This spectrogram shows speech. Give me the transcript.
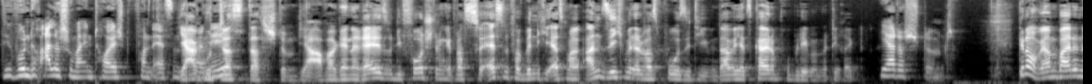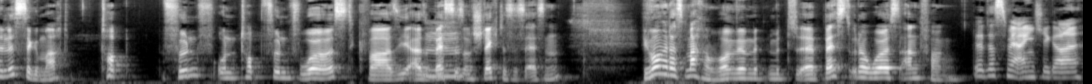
wir wurden doch alle schon mal enttäuscht von Essen. Ja, gut, nicht? das, das stimmt. Ja, aber generell so die Vorstellung, etwas zu essen, verbinde ich erstmal an sich mit etwas Positivem. Da habe ich jetzt keine Probleme mit direkt. Ja, das stimmt. Genau, wir haben beide eine Liste gemacht. Top 5 und Top 5 Worst quasi, also bestes und schlechtestes Essen. Wie wollen wir das machen? Wollen wir mit, mit äh, Best oder Worst anfangen? Das ist mir eigentlich egal.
